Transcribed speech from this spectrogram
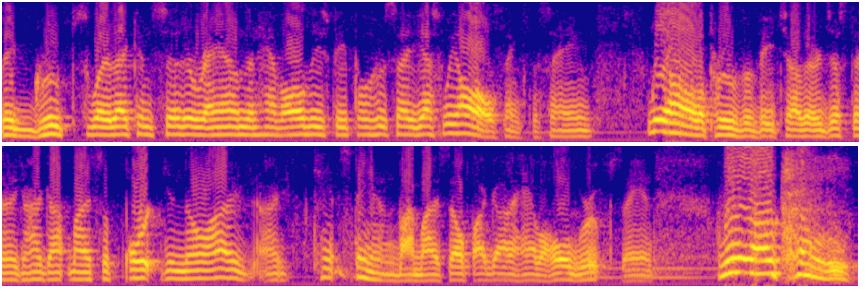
big groups where they can sit around and have all these people who say, yes, we all think the same. We all approve of each other. Just uh, I got my support, you know. I I can't stand by myself. I got to have a whole group saying, "We're okay."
